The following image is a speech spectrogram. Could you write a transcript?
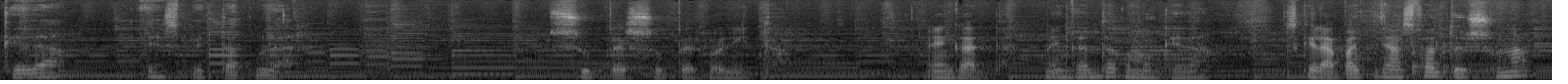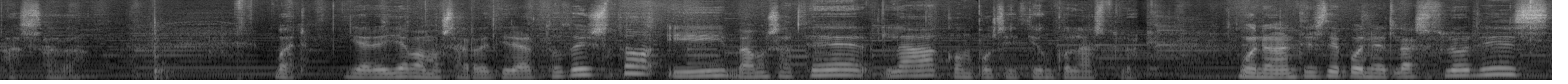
Queda espectacular. Súper, súper bonito. Me encanta, me encanta cómo queda. Es que la pátina asfalto es una pasada. Bueno, y ahora ya vamos a retirar todo esto y vamos a hacer la composición con las flores. Bueno, antes de poner las flores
